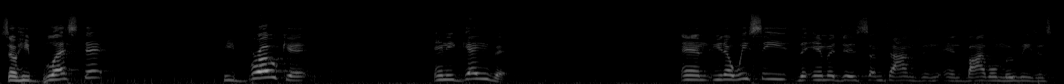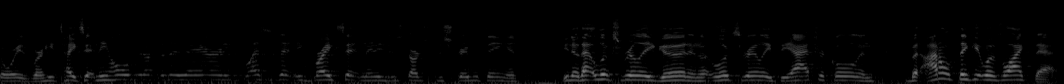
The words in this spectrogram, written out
So he blessed it, he broke it, and he gave it. And, you know, we see the images sometimes in, in Bible movies and stories where he takes it and he holds it up in the air and he blesses it and he breaks it and then he just starts distributing. And, you know, that looks really good and it looks really theatrical. And, but I don't think it was like that.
